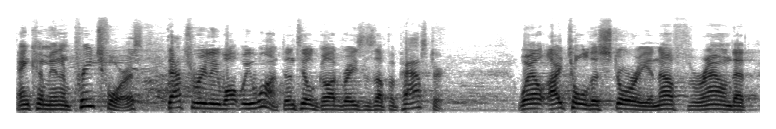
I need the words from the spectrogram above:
and come in and preach for us. That's really what we want until God raises up a pastor. Well, I told this story enough around that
